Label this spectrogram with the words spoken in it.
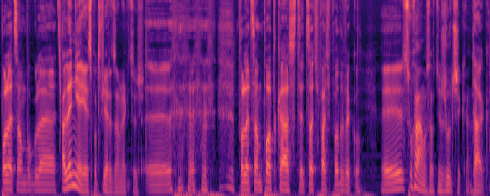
Polecam w ogóle, Ale nie jest, potwierdzam jak coś. e, polecam podcast Co ćpać po odwyku. Yy, słuchałem ostatnio Żulczyka. Tak,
